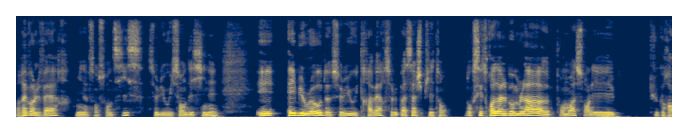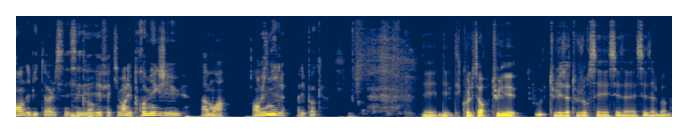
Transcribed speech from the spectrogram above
Revolver 1966, celui où ils sont dessinés, et Abbey Road, celui où ils traversent le passage piéton. Donc ces trois albums-là, euh, pour moi, sont les plus grands des Beatles. Et c'est effectivement les premiers que j'ai eus à moi, en vinyle à l'époque. Des, des, des collecteurs. Tu les, tu les as toujours, ces, ces, ces albums?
